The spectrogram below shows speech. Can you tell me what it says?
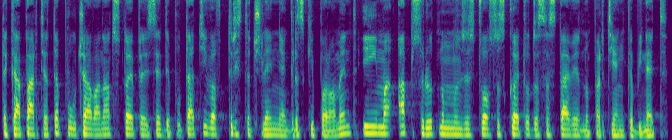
Така партията получава над 150 депутати в 300 членния гръцки парламент и има абсолютно множество, с което да състави еднопартиен кабинет.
